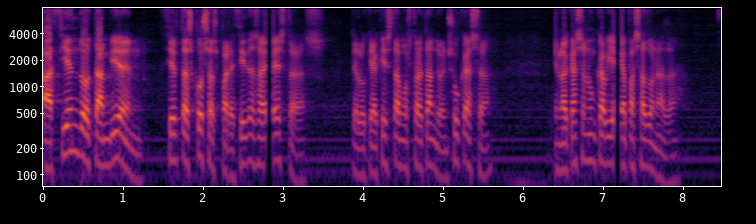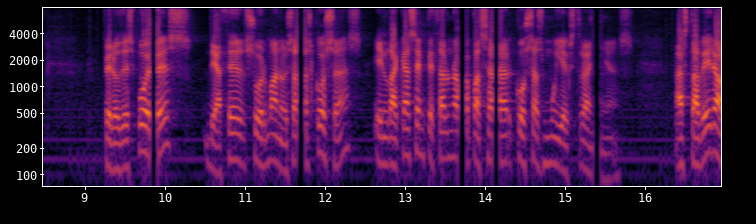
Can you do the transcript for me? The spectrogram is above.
haciendo también ciertas cosas parecidas a estas, de lo que aquí estamos tratando en su casa, en la casa nunca había pasado nada. Pero después de hacer su hermano esas cosas, en la casa empezaron a pasar cosas muy extrañas, hasta ver a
